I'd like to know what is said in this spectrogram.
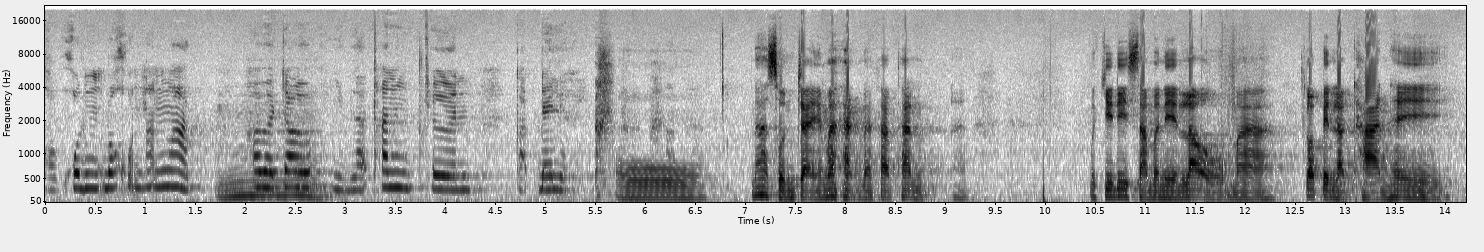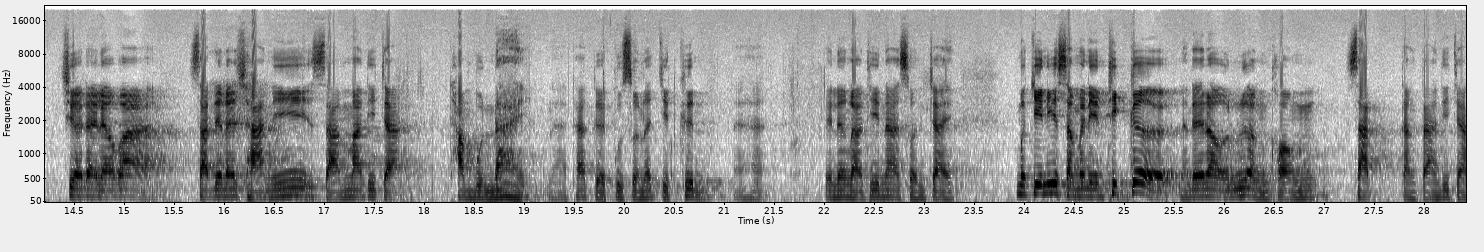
ขอบคุณพระคุณท่านมากอืมข้าพเจ้าหิมและท่านเชิญกลับได้เลย โอ้น่าสนใจมากนะครับท่านนะฮะเมื่อกี้ที่สามเณรเล่ามา ก็เป็นหลักฐานให้เชื่อได้แล้วว่า สัตว์เดรัจฉานนี้สามารถที่จะทำบุญได้นะถ้าเกิดกุศลจิตขึ้นนะฮะเป็นเรื่องราวที่น่าสนใจ เมื่อกี้นี้สามเณรทิกเกอร์นะได้เล่าเรื่องของสัตว์ต่างๆที่จะ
